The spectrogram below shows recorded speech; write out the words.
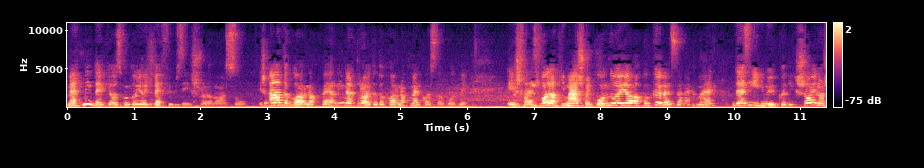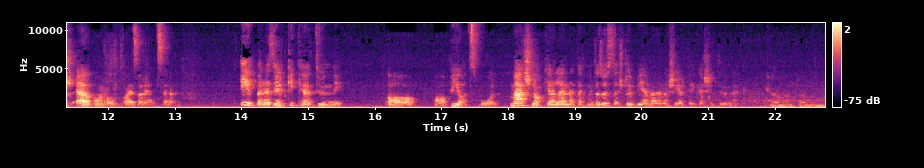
Mert mindenki azt gondolja, hogy befűzésről van szó. És át akarnak verni, mert rajtad akarnak meggazdagodni. És ha ezt valaki máshogy gondolja, akkor kövezzenek meg, de ez így működik. Sajnos el van rontva ez a rendszer. Éppen ezért ki kell tűnni a, a piacból. Másnak kell lennetek, mint az összes többi MLM-es értékesítőnek. Kell, nem kell menni.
